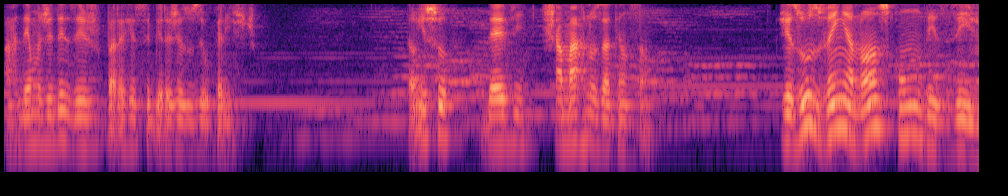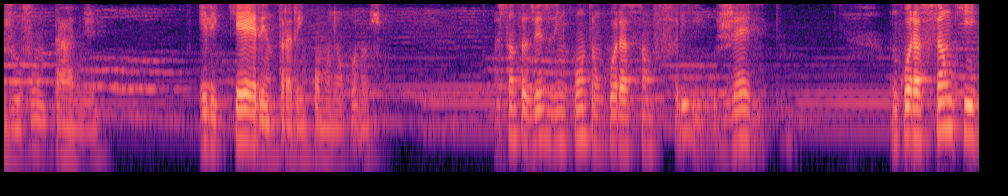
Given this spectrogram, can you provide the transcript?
ardemos de desejo para receber a Jesus Eucarístico. Então isso deve chamar-nos a atenção. Jesus vem a nós com um desejo, vontade. Ele quer entrar em comunhão conosco. Mas tantas vezes encontra um coração frio, gélido. Um coração que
